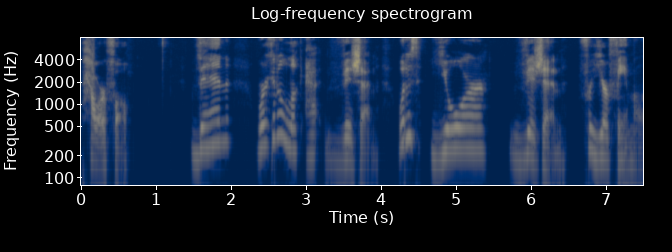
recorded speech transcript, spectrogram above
powerful. Then we're going to look at vision. What is your vision for your family?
